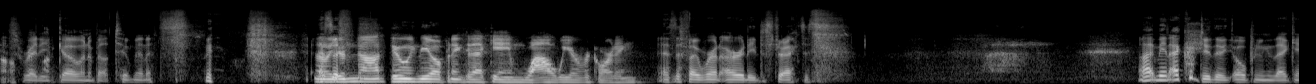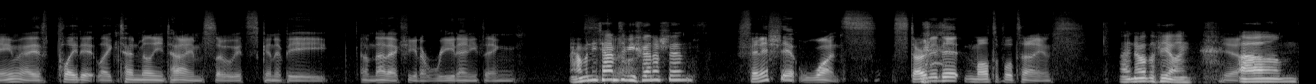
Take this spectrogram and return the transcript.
Oh. is ready to go in about two minutes. No, you're if, not doing the opening to that game while we are recording. as if I weren't already distracted. I mean, I could do the opening of that game. I've played it like 10 million times, so it's gonna be. I'm not actually gonna read anything. How many times have you finished it? Finished it once. Started it multiple times. I know the feeling. Yeah. Um,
